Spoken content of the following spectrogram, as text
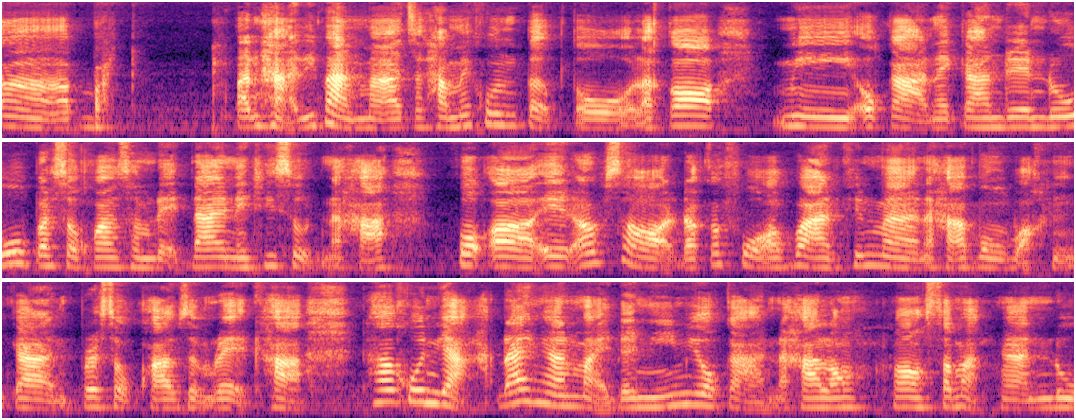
อ่าบัต ปัญหาที่ผ่านมาจะทำให้คุณเติบโต แล้วก็มีโอกาสในการเรียนรู้ประสบความสำเร็จได้ในที่สุดนะคะเอ่อ eight of swords แล้วก็ four of wands ขึ้นมานะคะ บ่งบอกถึงการประสบความสำเร็จค่ะ ถ้าคุณอยากได้งานใหม่เดือนนี้มีโอกาสนะคะ ลองลองสมัครงานดู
